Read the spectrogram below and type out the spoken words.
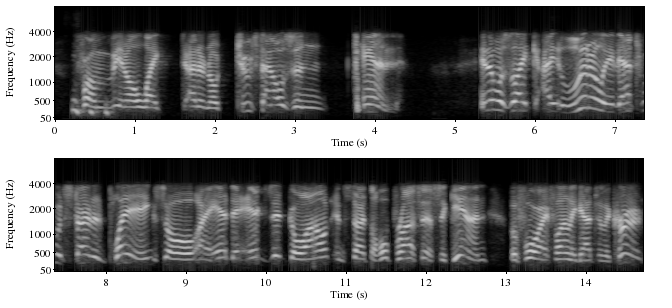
from, you know, like, I don't know, 2010. And it was like, I literally, that's what started playing. So I had to exit, go out, and start the whole process again before I finally got to the current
